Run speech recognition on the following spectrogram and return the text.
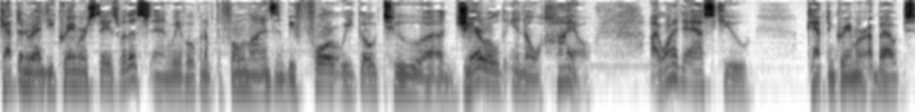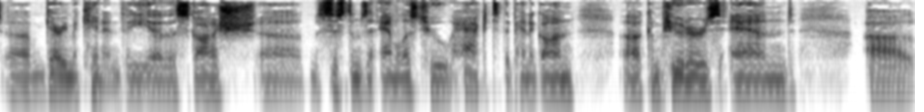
Captain Randy Cramer stays with us, and we've opened up the phone lines. And before we go to uh, Gerald in Ohio, I wanted to ask you, Captain Cramer, about uh, Gary McKinnon, the uh, the Scottish uh, systems analyst who hacked the Pentagon uh, computers and uh,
